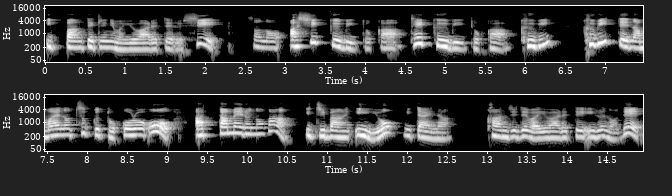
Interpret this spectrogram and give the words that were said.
一般的にも言われてるし、その足首とか手首とか首首って名前のつくところを温めるのが一番いいよみたいな感じでは言われているので、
